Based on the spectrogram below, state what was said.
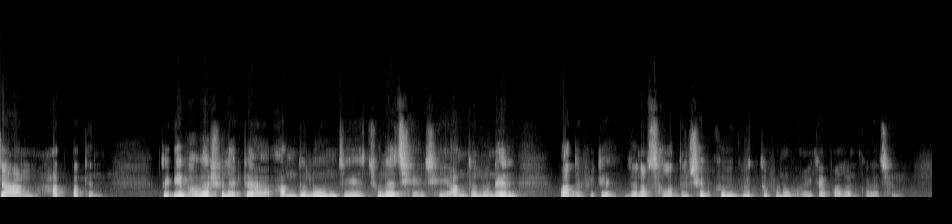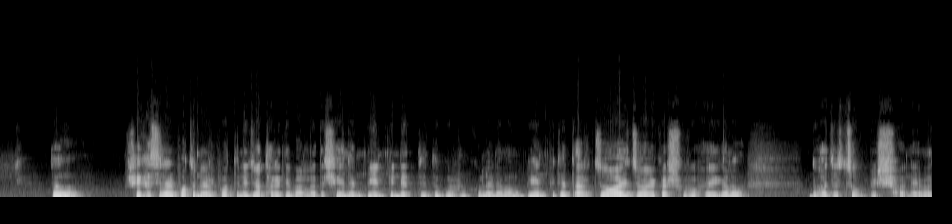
চান, হাত পাতেন। তো এভাবে আসলে একটা আন্দোলন যে চলেছে, সেই আন্দোলনের পাদপীঠে জনাব সালাউদ্দিন সাহেব খুবই গুরুত্বপূর্ণ ভূমিকা পালন করেছেন। তো শেখ হাসিনার পতনের পর তিনি যথারীতি বাংলাদেশে এলেন, বিএনপি নেতৃত্ব গ্রহণ করলেন এবং বিএনপিতে তার জয় জয়কার শুরু হয়ে গেল দু হাজার চব্বিশ সনে এবং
